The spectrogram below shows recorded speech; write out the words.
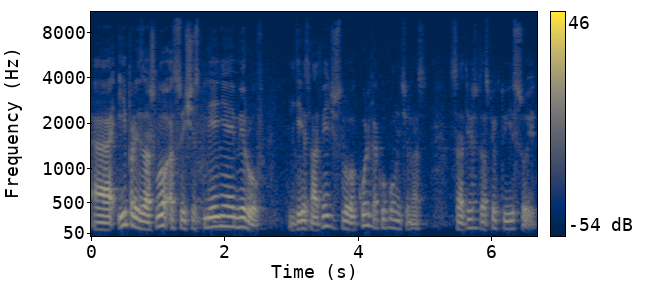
э, и произошло осуществление миров. Интересно отметить слово «коль», как вы помните, у нас соответствует аспекту Есоид.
